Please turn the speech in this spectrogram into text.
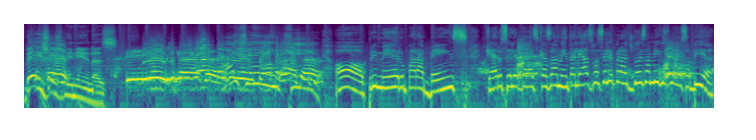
Beijos, meninas. Beijo, obrigada, Ai, gente! Ó, primeiro, parabéns. Quero celebrar esse casamento. Aliás, vou celebrar de dois amigos meus, sabia?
